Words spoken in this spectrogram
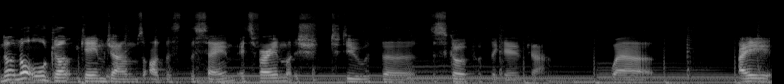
not not all go- game jams are the, the same. It's very much to do with the the scope of the game jam, where I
